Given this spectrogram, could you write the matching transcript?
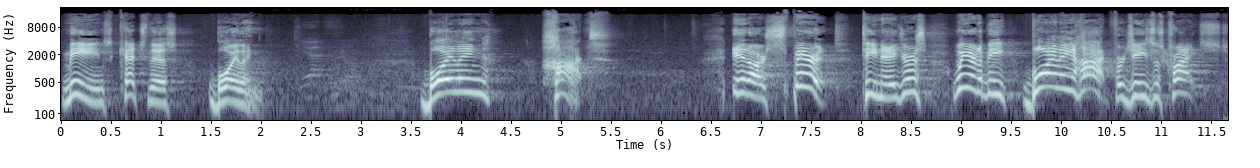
means, catch this, boiling. Boiling hot in our spirit, teenagers, we are to be boiling hot for Jesus Christ.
